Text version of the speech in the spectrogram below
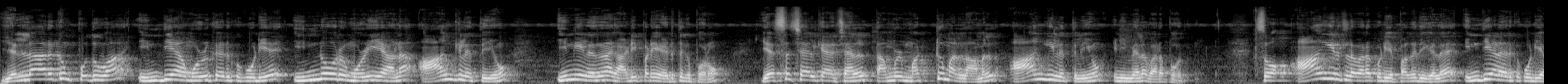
எல்லாருக்கும் பொதுவாக இந்தியா முழுக்க இருக்கக்கூடிய இன்னொரு மொழியான ஆங்கிலத்தையும் இன்னிலேருந்து நாங்கள் அடிப்படையை எடுத்துக்க போகிறோம் எஸ்எஸ்எல் கேர் சேனல் தமிழ் மட்டுமல்லாமல் ஆங்கிலத்திலையும் இனிமேல் வரப்போகுது. ஸோ ஆங்கிலத்தில் வரக்கூடிய பகுதிகளை இந்தியாவில் இருக்கக்கூடிய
